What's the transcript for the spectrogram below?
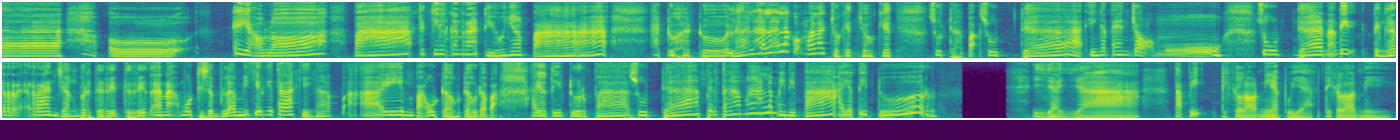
Oh, Eh ya Allah, Pak, kecilkan radionya, Pak. Aduh, aduh, lah, lah, lah, kok malah joget-joget. Sudah, Pak, sudah. Ingat encokmu. Sudah, nanti dengar ranjang berderit-derit anakmu di sebelah mikir kita lagi ngapain, Pak. Udah, udah, udah, Pak. Ayo tidur, Pak. Sudah, hampir tengah malam ini, Pak. Ayo tidur. Iya, iya. Tapi dikeloni ya, Bu, ya. Dikeloni.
